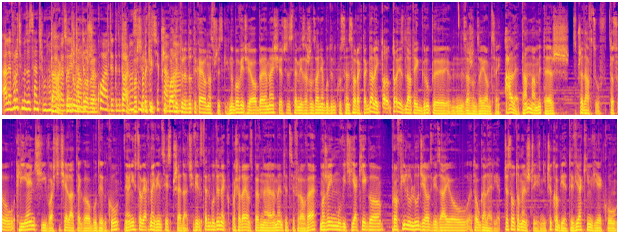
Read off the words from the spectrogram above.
Ale wróćmy do centrum handlowego. Tak, centrum Jeszcze handlowe, te przykłady, gdyby tak, są bardzo ciekawe. przykłady, które dotykają nas wszystkich. No bo wiecie, o BMS-ie, czy systemie zarządzania budynku, sensorach i tak dalej, to, to jest dla tej grupy zarządzającej. Ale tam mamy też sprzedawców. To są klienci właściciela tego budynku i oni chcą jak najwięcej sprzedać. Więc ten budynek, posiadając pewne elementy cyfrowe, może im mówić, jakiego profilu ludzie odwiedzają tą galerię. Czy są to mężczyźni, czy kobiety, w jakim wieku,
